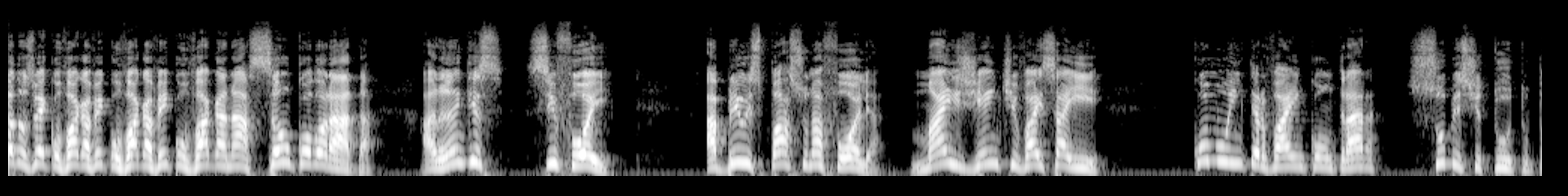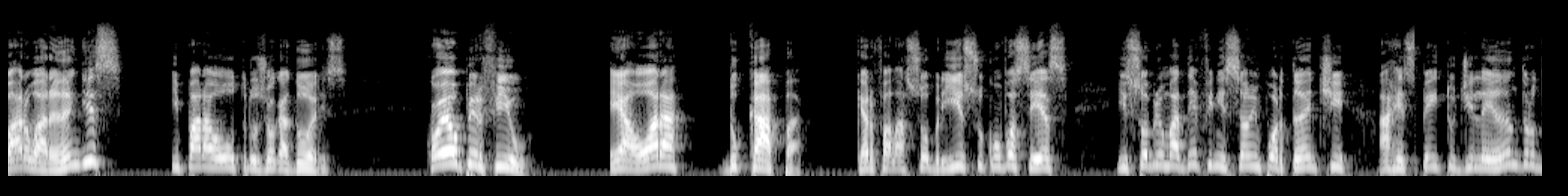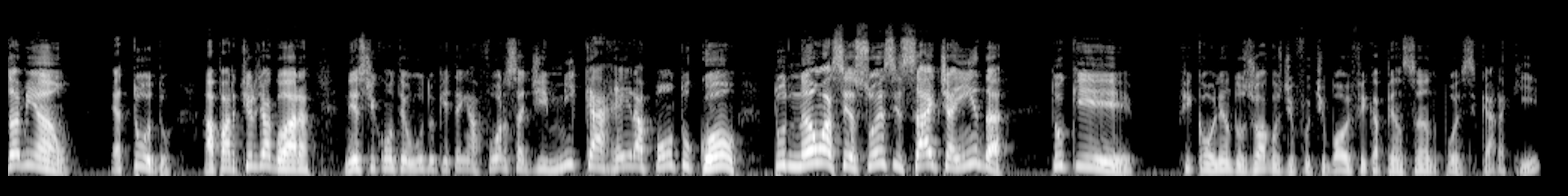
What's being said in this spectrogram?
todos, vem com vaga, vem com vaga, vem com vaga na Ação Colorada. Arangues se foi. Abriu espaço na folha. Mais gente vai sair. Como o Inter vai encontrar substituto para o Arangues e para outros jogadores? Qual é o perfil? É a hora do capa. Quero falar sobre isso com vocês e sobre uma definição importante a respeito de Leandro Damião. É tudo. A partir de agora, neste conteúdo que tem a força de micarreira.com. Tu não acessou esse site ainda? Tu que fica olhando os jogos de futebol e fica pensando, pô, esse cara aqui,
